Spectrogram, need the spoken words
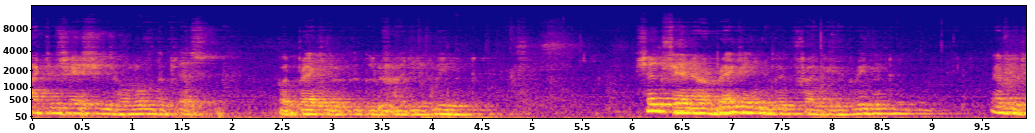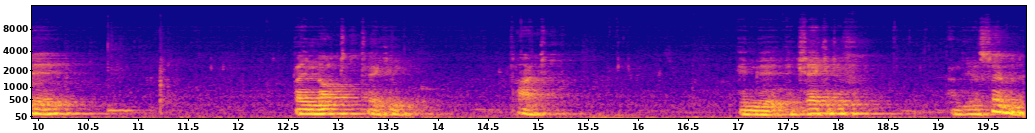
accusations all over the place about breaking the Good Friday Agreement. Sinn Féin are breaking the Good Friday Agreement every day by not taking part in the executive and the assembly.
